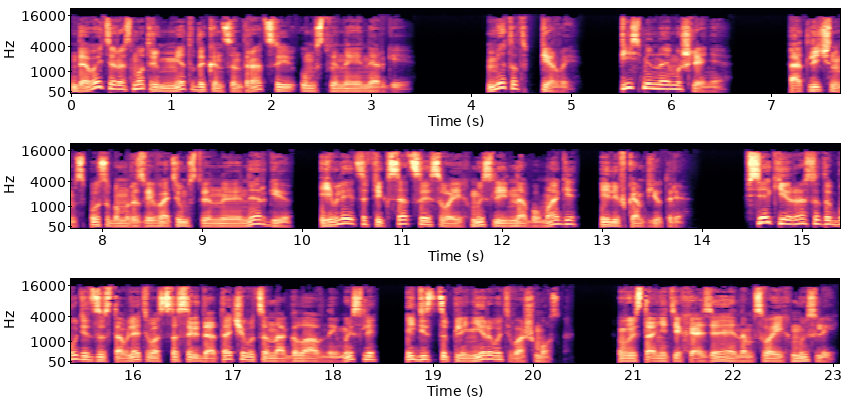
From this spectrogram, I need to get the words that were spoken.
Давайте рассмотрим методы концентрации умственной энергии. Метод первый. Письменное мышление. Отличным способом развивать умственную энергию является фиксация своих мыслей на бумаге или в компьютере. Всякий раз это будет заставлять вас сосредотачиваться на главной мысли и дисциплинировать ваш мозг. Вы станете хозяином своих мыслей.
